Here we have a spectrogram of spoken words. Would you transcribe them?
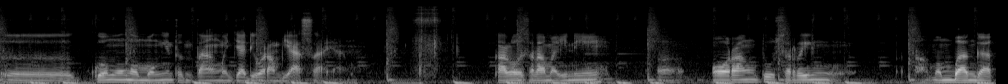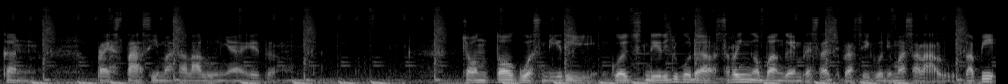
eh, Gue mau ngomongin tentang menjadi orang biasa ya. Kalau selama ini eh, Orang tuh sering membanggakan prestasi masa lalunya gitu contoh gue sendiri. Gue sendiri juga udah sering ngebanggain prestasi-prestasi gue di masa lalu. Tapi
